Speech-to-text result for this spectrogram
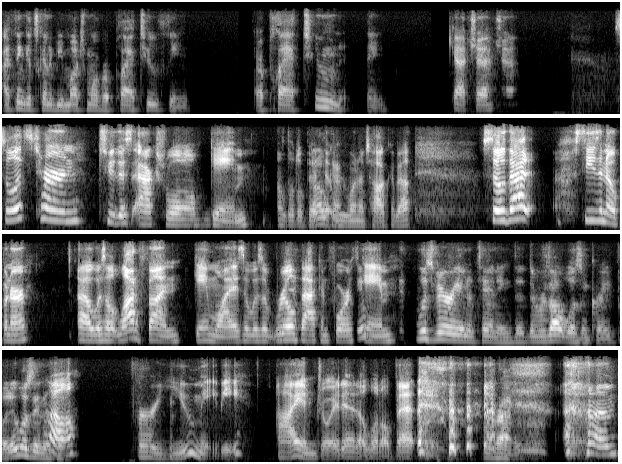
I think it's going to be much more of a plateau thing, a platoon thing. Gotcha. So let's turn to this actual game a little bit Okay. that we want to talk about. So that season opener uh, was a lot of fun game wise. It was a real Yeah. back and forth It- game. It was very entertaining. The, the result wasn't great, but it was entertaining. Well, for you maybe. I enjoyed it a little bit. right. um,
